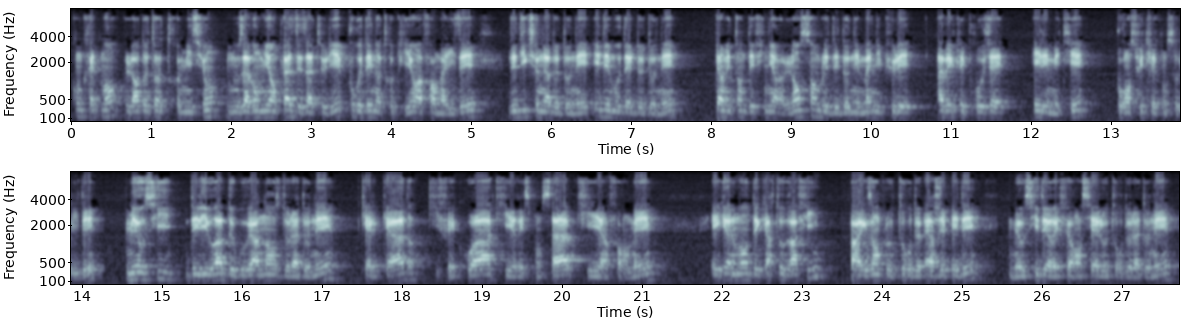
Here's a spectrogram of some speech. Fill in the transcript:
Concrètement, lors de notre mission, nous avons mis en place des ateliers pour aider notre client à formaliser des dictionnaires de données et des modèles de données permettant de définir l'ensemble des données manipulées avec les projets et les métiers pour ensuite les consolider mais aussi des livrables de gouvernance de la donnée, quel cadre, qui fait quoi, qui est responsable, qui est informé, également des cartographies, par exemple autour de RGPD, mais aussi des référentiels autour de la donnée,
